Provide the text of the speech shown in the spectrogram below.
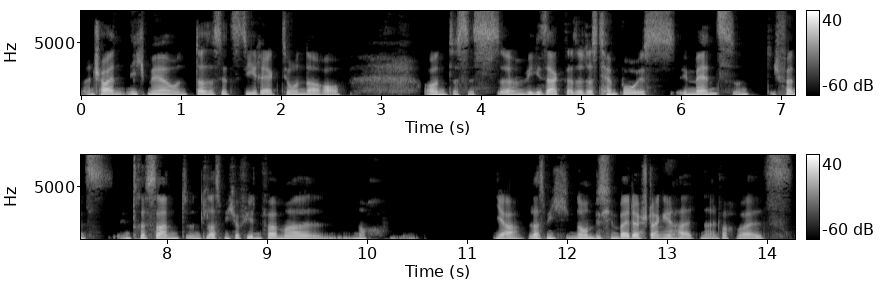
anscheinend nicht mehr und das ist jetzt die Reaktion darauf. Und das ist, äh, wie gesagt, also das Tempo ist immens und ich fand es interessant und lass mich auf jeden Fall mal noch, ja, lass mich noch ein bisschen bei der Stange halten, einfach weil es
